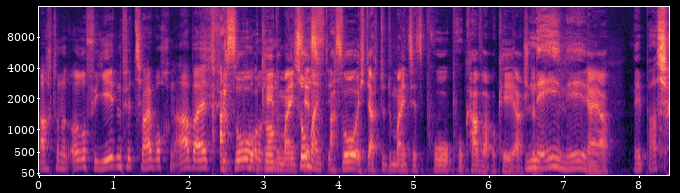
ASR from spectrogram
800 Euro für jeden für zwei Wochen Arbeit. Ach so, okay, du meinst so jetzt. ich. Ach so, ich dachte, du meinst jetzt pro, pro Cover. Okay, ja, stimmt. nee, nee. Ja, ja. Nee, passt.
